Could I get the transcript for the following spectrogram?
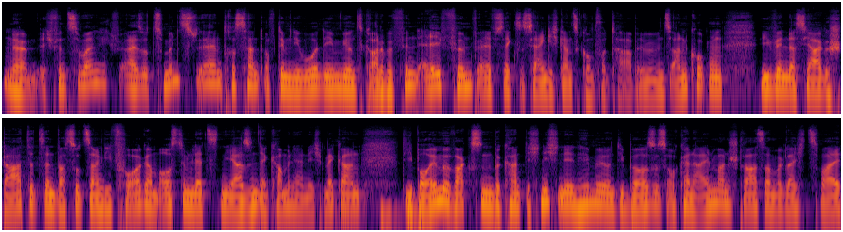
Ja, ich finde es also zumindest sehr interessant auf dem Niveau, in dem wir uns gerade befinden. 11.5, 11.6 ist ja eigentlich ganz komfortabel. Wenn wir uns angucken, wie wir in das Jahr gestartet sind, was sozusagen die Vorgaben aus dem letzten Jahr sind, dann kann man ja nicht meckern. Die Bäume wachsen bekanntlich nicht in den Himmel und die Börse ist auch keine Einbahnstraße, haben wir gleich zwei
